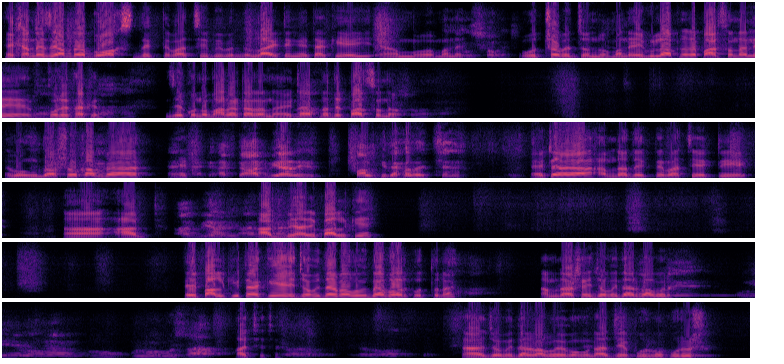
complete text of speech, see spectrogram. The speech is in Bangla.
এখানে যে আমরা বক্স দেখতে পাচ্ছি বিভিন্ন লাইটিং এটা কি এই মানে উৎসবের। জন্য? মানে এগুলো আপনারা পার্সোনালি করে থাকেন। হ্যাঁ, হ্যাঁ, যে কোনো ভাড়া টাড়া না এটা আপনাদের পার্সোনাল হ্যাঁ। এবং দর্শক আমরা একটা আট বিহারি পালকি দেখা যাচ্ছে। এটা আমরা দেখতে পাচ্ছি একটি আহ, আট আট বিহারি আট বিহারি। পালকি। এই পালকিটাকে জমিদার বাবু ব্যবহার করতো না? আমরা সেই জমিদার বাবুর এবং আচ্ছা আচ্ছা। আহ, জমিদার বাবু এবং ওনার যে পূর্বপুরুষ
